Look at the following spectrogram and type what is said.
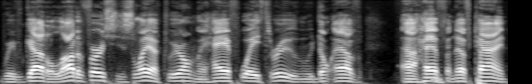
we've got a lot of verses left. We're only halfway through, and we don't have uh, half enough time.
